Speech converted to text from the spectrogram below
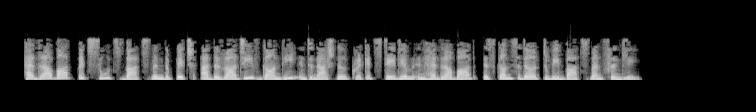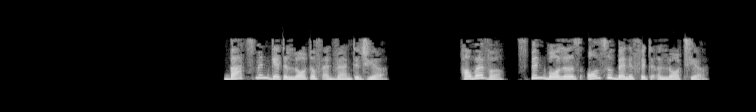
Hyderabad pitch suits batsmen. The pitch at the Rajiv Gandhi International Cricket Stadium in Hyderabad is considered to be batsman friendly. Batsmen get a lot of advantage here. However, spin bowlers also benefit a lot here.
